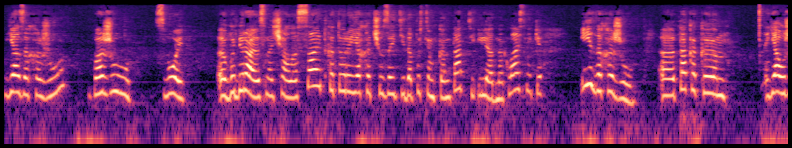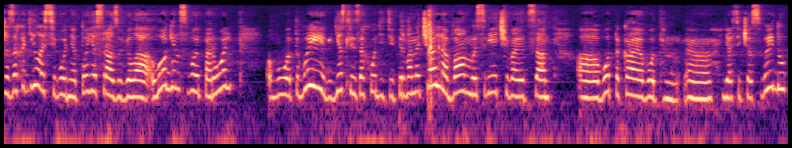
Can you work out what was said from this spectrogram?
я захожу, ввожу свой, выбираю сначала сайт, который я хочу зайти, допустим, ВКонтакте или Одноклассники, и захожу. Э, так как э, я уже заходила сегодня, то я сразу ввела логин свой, пароль. Вот, вы, если заходите первоначально, вам высвечивается вот такая вот, я сейчас выйду,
